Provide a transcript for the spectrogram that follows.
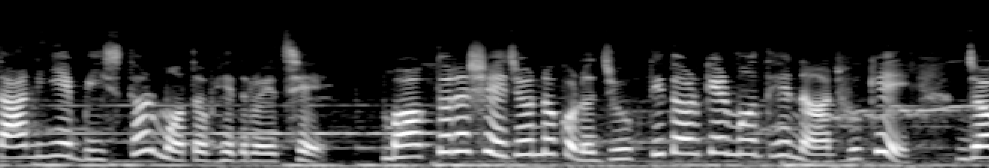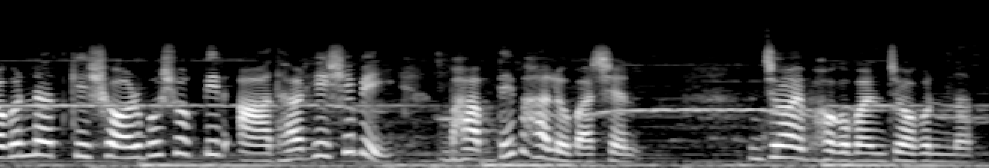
তা নিয়ে বিস্তর মতভেদ রয়েছে। ভক্তরা সেই জন্য কোনো যুক্তিতর্কের মধ্যে না ঢুকে জগন্নাথকে সর্বশক্তির আধার হিসেবেই ভাবতে ভালোবাসেন। জয় ভগবান জগন্নাথ।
